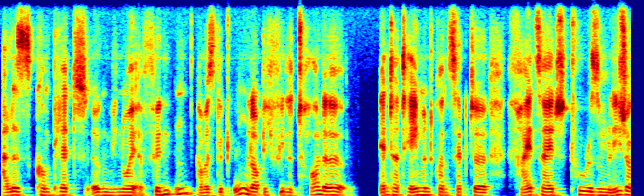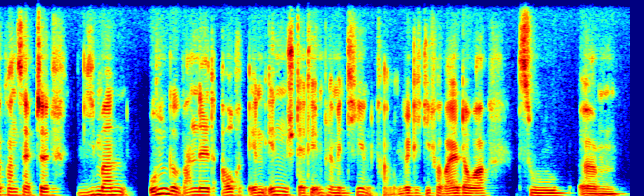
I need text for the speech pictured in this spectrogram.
alles komplett irgendwie neu erfinden, aber es gibt unglaublich viele tolle Entertainment-Konzepte, Freizeit-, Tourism-, Leisure-Konzepte, wie man umgewandelt auch in Innenstädte implementieren kann, um wirklich die Verweildauer zu, ähm,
